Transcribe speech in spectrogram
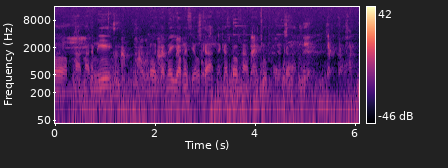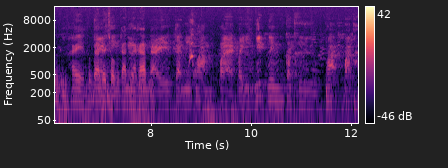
็ผ่านมาทางนี้สนับเผาก็จะไม่ยอมให้เสียโอกาสนะครับ ก็พามาชมบรรยากาศเรื่องจักรพรรดิให้ทุกท่านได้ชมกันนะครับใดจะมีความแปลกไปอีกนิดนึงก็คือพระประธ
